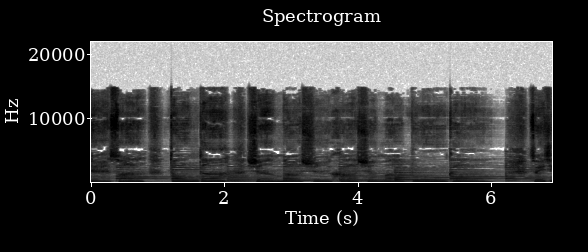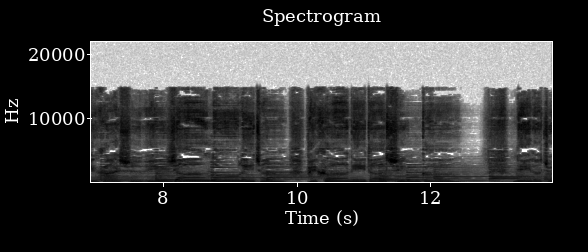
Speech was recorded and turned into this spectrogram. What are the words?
也算懂得什么适合，什么不可。最近还是一样努力着配合你的性格，你的追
